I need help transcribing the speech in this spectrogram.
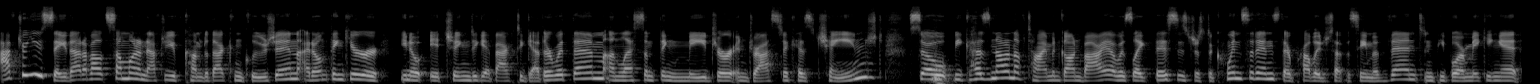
after you say that about someone and after you've come to that conclusion, I don't think you're, you know, itching to get back together with them unless something major and drastic has changed. So because not enough time had gone by, I was like this is just a coincidence. They're probably just at the same event and people are making it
